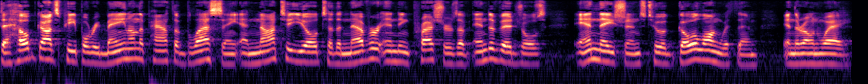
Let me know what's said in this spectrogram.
to help God's people remain on the path of blessing and not to yield to the never ending pressures of individuals and nations to go along with them in their own way.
